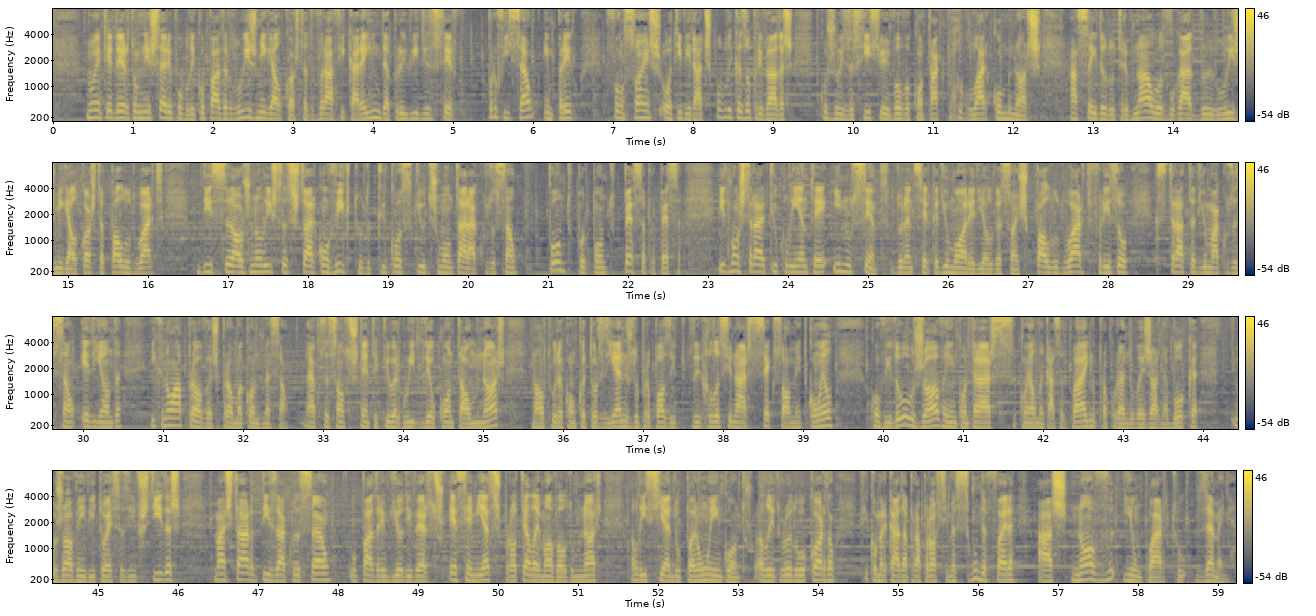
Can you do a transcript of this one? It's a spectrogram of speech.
No entender do Ministério Público, o padre Luís Miguel Costa deverá ficar ainda proibido de exercer profissão, emprego, funções ou atividades públicas ou privadas cujo exercício envolva contacto regular com menores. À saída do tribunal, o advogado de Luís Miguel Costa, Paulo Duarte, disse aos jornalistas estar convicto de que conseguiu desmontar a acusação ponto por ponto, peça por peça, e demonstrar que o cliente é inocente durante cerca de uma hora de alegações. Paulo Duarte frisou que se trata de uma acusação hedionda e que não há provas para uma condenação. A acusação sustenta que o arguído deu conta ao menor, na altura com 14 anos, do propósito de relacionar-se sexualmente com ele, convidou o jovem a encontrar-se com ele na casa de banho, procurando beijar na boca. O jovem evitou essas investidas. Mais tarde, diz a acusação, o padre enviou diversos SMS para o telemóvel do menor, aliciando-o para um encontro. A leitura do acórdão ficou marcada para a próxima segunda-feira, às nove e um quarto da manhã.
